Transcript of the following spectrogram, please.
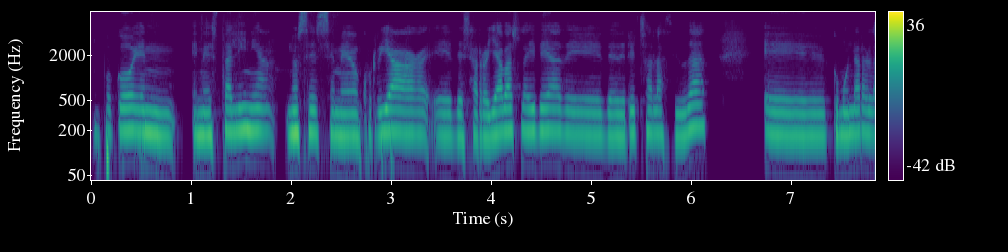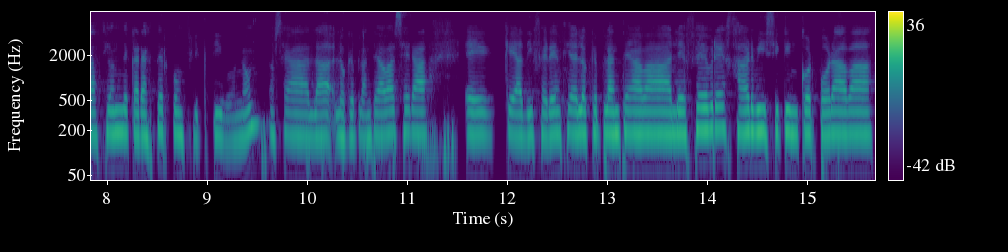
Un poco en, en esta línea, no sé, se me ocurría, eh, desarrollabas la idea de, de derecho a la ciudad eh, como una relación de carácter conflictivo, ¿no? O sea, lo que planteabas era eh, que a diferencia de lo que planteaba Lefebvre, Harvey sí que incorporaba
